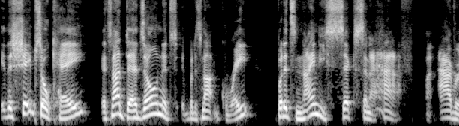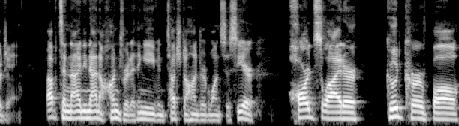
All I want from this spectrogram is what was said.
the shape's okay. It's not dead zone. It's but it's not great but it's 96 and a half uh, averaging up to 99, 100. I think he even touched 100 once this year. Hard slider, good curveball,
